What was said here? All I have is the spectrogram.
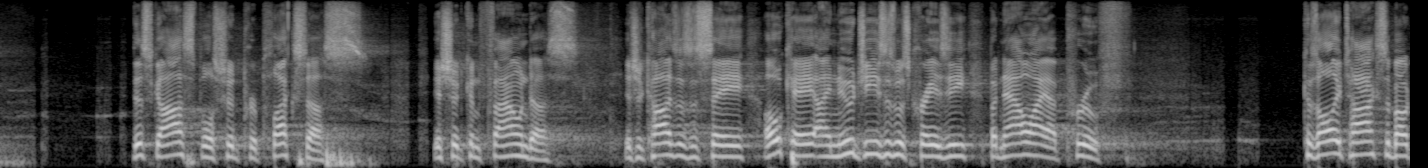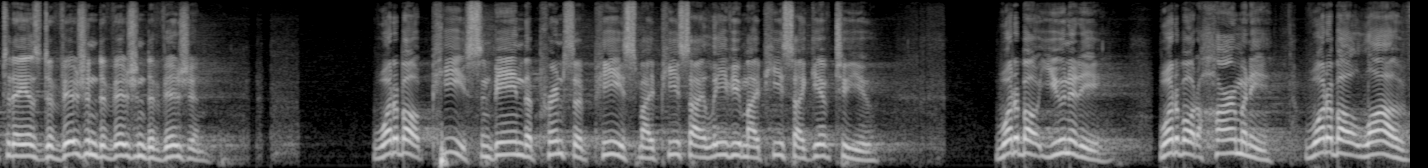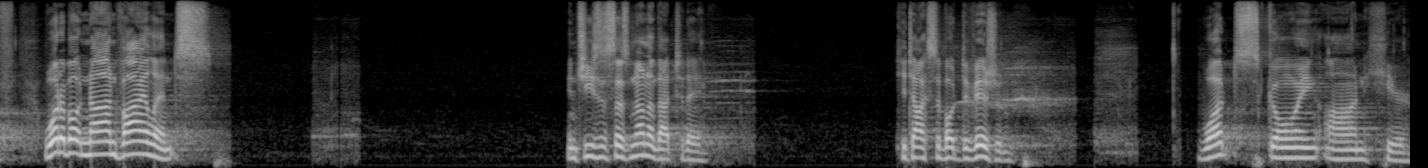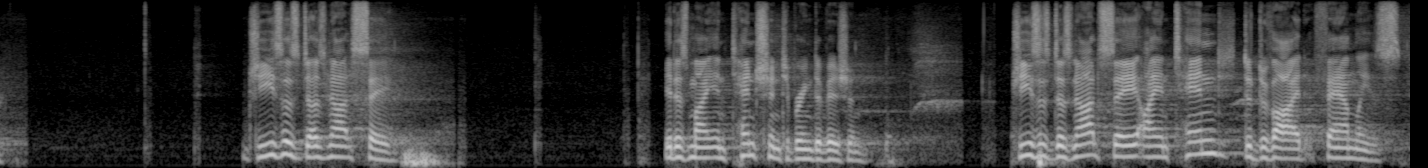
This gospel should perplex us, it should confound us. It should cause us to say, okay, I knew Jesus was crazy, but now I have proof. Because all he talks about today is division, division, division. What about peace and being the Prince of Peace? My peace I leave you, my peace I give to you. What about unity? What about harmony? What about love? What about nonviolence? And Jesus says none of that today. He talks about division. What's going on here? Jesus does not say, It is my intention to bring division. Jesus does not say, I intend to divide families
